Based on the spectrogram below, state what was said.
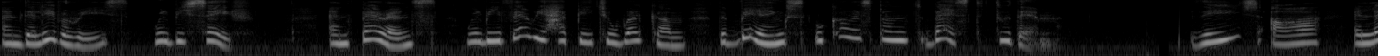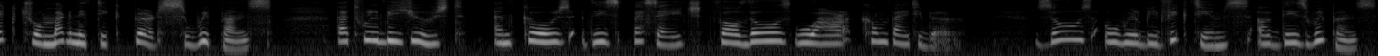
and deliveries will be safe, and parents will be very happy to welcome the beings who correspond best to them. These are electromagnetic pulse weapons that will be used and cause this passage for those who are compatible. Those who will be victims of these weapons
